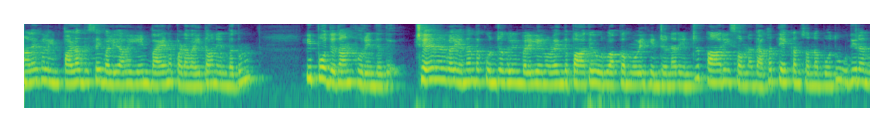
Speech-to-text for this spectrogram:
மலைகளின் பல திசை வழியாக ஏன் பயணப்பட வைத்தான் என்பதும் இப்போதுதான் புரிந்தது. சேரர்கள் எந்தெந்த குன்றுகளின் வழியே நுழைந்து பாதை உருவாக்க முயல்கின்றனர் என்று பாரி சொன்னதாக தேக்கன் சொன்னபோது உதிரன்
